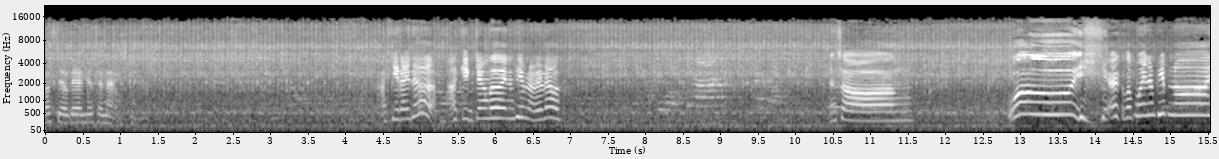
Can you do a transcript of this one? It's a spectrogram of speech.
พ่อเสียเล่นในสนามอาขี่ไรเดอร์อาก่งจังเลยน้ำทิมหน่อยเร็วๆหนึ่งสองวุ้ยไอ้กระปุยน้ำทิพย์หน่อย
